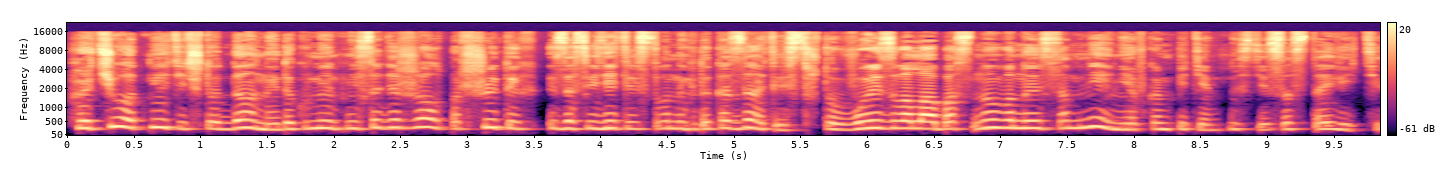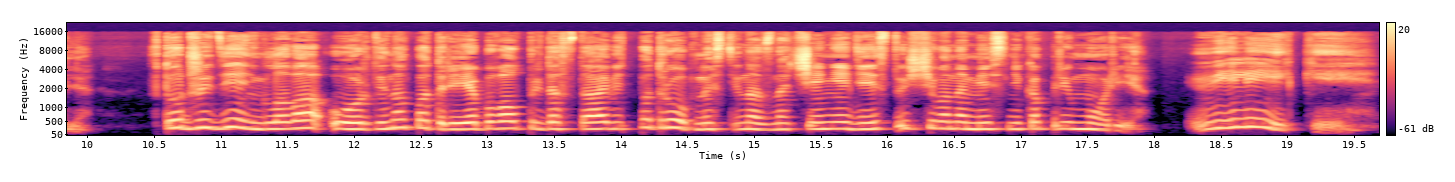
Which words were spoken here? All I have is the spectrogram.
Хочу отметить, что данный документ не содержал подшитых и засвидетельствованных доказательств, что вызвало обоснованные сомнения в компетентности составителя тот же день глава ордена потребовал предоставить подробности назначения действующего наместника Приморья. Великий,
